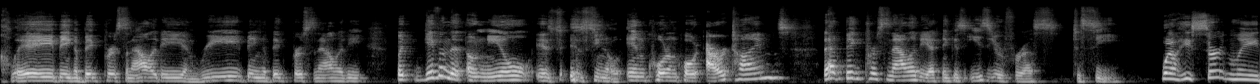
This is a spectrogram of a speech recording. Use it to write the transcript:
Clay being a big personality and Reed being a big personality. But given that O'Neill is, is, you know, in quote unquote our times, that big personality, I think, is easier for us to see. Well, he certainly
